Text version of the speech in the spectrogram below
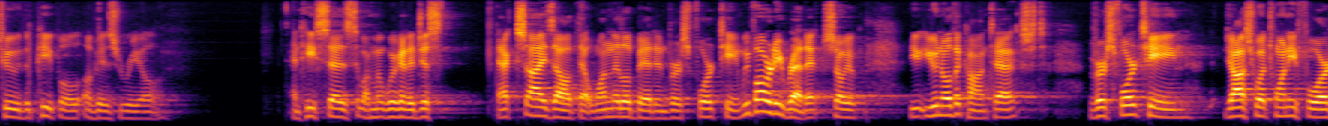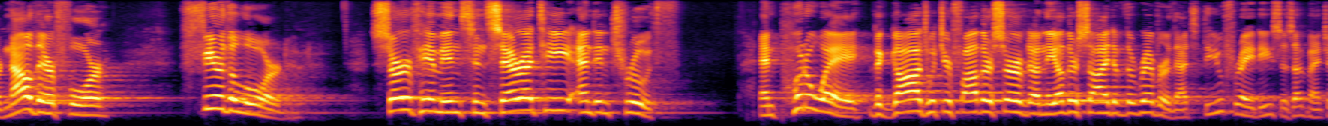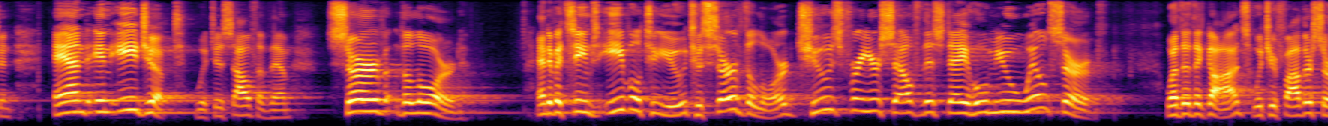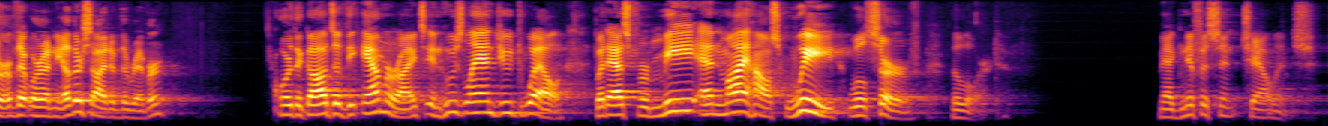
to the people of Israel. And he says, I mean, we're going to just excise out that one little bit in verse 14. We've already read it, so you, you know the context. Verse 14, Joshua 24. Now, therefore, Fear the Lord, serve him in sincerity and in truth, and put away the gods which your father served on the other side of the river. That's the Euphrates, as I've mentioned, and in Egypt, which is south of them. Serve the Lord. And if it seems evil to you to serve the Lord, choose for yourself this day whom you will serve, whether the gods which your father served that were on the other side of the river, or the gods of the Amorites in whose land you dwell. But as for me and my house, we will serve the Lord. Magnificent challenge.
